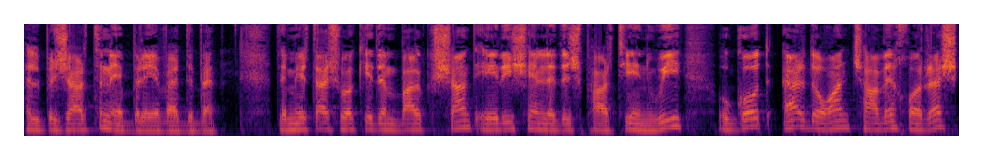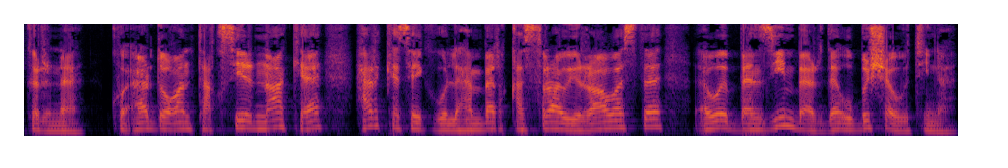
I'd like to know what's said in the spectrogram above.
هلبجارتنه بریوه دبه. دمیرتاش وکیدن بالکشاند ایریشن لدش پارتین وی و گوت اردوغان چاوه خو رش کرنه. که اردوغان تقصیر ناکه هر کسی که لهمبر قصراوی راوسته او بنزین برده و بشوتینه.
